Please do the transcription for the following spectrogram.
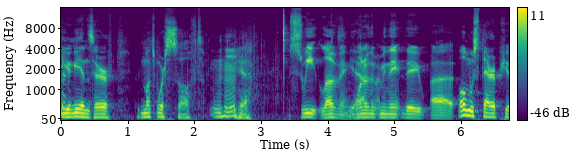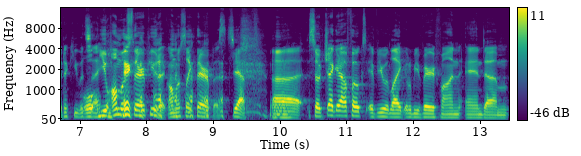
Jungians are much more soft. Mm-hmm. Yeah, Sweet, loving. Yeah. One of them. I mean, they they. Uh, almost therapeutic, you would well, say. you almost therapeutic, almost like therapists. Yeah. Uh, so check it out, folks, if you would like. It'll be very fun, and um,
